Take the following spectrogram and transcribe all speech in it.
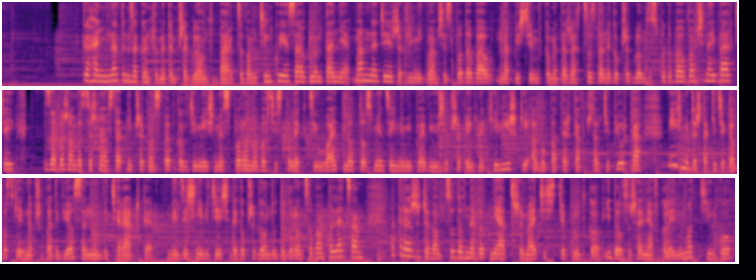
Kochani, na tym zakończymy ten przegląd. Bardzo Wam dziękuję za oglądanie. Mam nadzieję, że filmik Wam się spodobał. Napiszcie mi w komentarzach, co z danego przeglądu spodobało Wam się najbardziej. Zapraszam Was też na ostatni przegląd z Pepko, gdzie mieliśmy sporo nowości z kolekcji White Lotus. Innymi pojawiły się przepiękne kieliszki albo paterka w kształcie piórka. Mieliśmy też takie ciekawostki jak na przykład wiosenną wycieraczkę. Więc jeśli nie widzieliście tego przeglądu, to gorąco Wam polecam. A teraz życzę Wam cudownego dnia, trzymajcie się cieplutko i do usłyszenia w kolejnym odcinku.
